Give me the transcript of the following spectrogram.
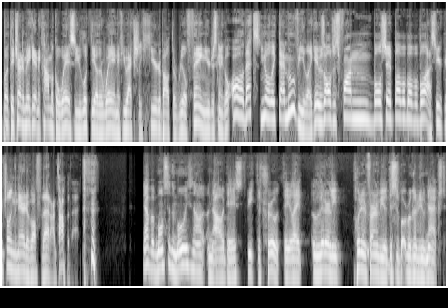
but they try to make it in a comical way so you look the other way and if you actually hear about the real thing you're just going to go oh that's you know like that movie like it was all just fun bullshit blah blah blah blah blah so you're controlling the narrative off of that on top of that Yeah, but most of the movies now nowadays speak the truth. They like literally put in front of you, this is what we're going to do next.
